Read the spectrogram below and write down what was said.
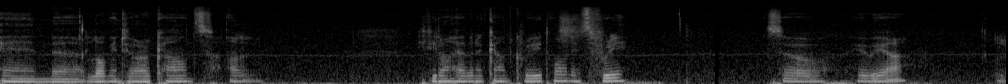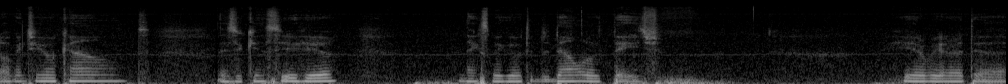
and uh, log into our accounts. I'll, if you don't have an account create one. It's free. So here we are. Log into your account. As you can see here next we go to the download page here we are at the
